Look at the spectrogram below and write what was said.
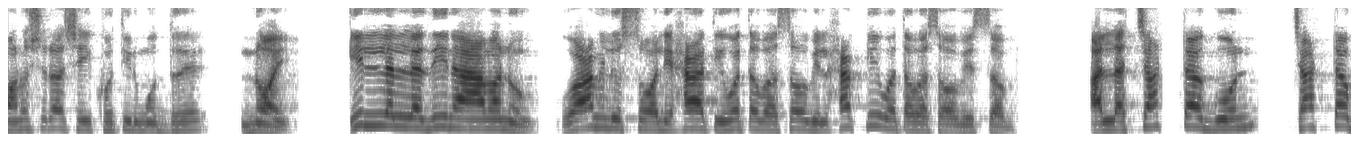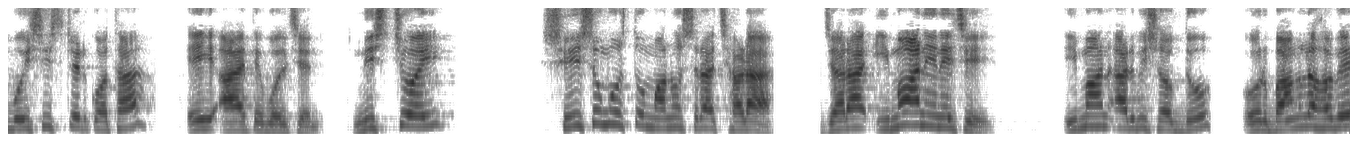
মানুষরা সেই ক্ষতির মধ্যে নয়। ইল্লাল্লাযীনা আমানু ওয়া আমিলুস সলিহাতি ওয়া তাওয়াসাউ বিল হাক্কি ওয়া তাওয়াসাউ বিস সাবর। আল্লাহ চারটা গুণ চারটা বৈশিষ্ট্যের কথা এই আয়াতে বলছেন। নিশ্চয়ই সেই সমস্ত মানুষরা ছাড়া যারা ইমান এনেছে ইমান আরবি শব্দ, ওর বাংলা হবে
